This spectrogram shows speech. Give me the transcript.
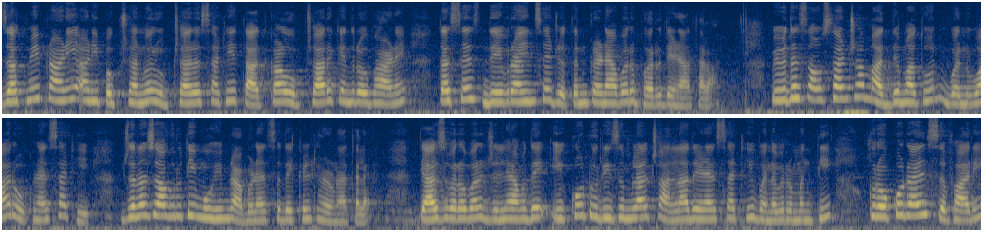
जखमी प्राणी आणि पक्ष्यांवर उपचारासाठी तात्काळ उपचार केंद्र उभारणे तसेच देवराईंचे जतन करण्यावर भर देण्यात आला. विविध संस्थांच्या माध्यमातून वनवा रोखण्यासाठी जनजागृती मोहीम राबवण्याचं देखील ठरवण्यात आलं आहे त्याचबरोबर जिल्ह्यामध्ये इको टुरिझमला चालना देण्यासाठी वनभ्रमंती क्रोकोडाईल सफारी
